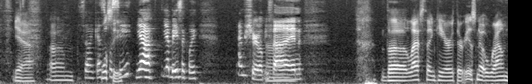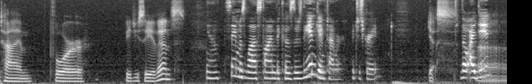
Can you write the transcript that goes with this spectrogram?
yeah. Um, so I guess We'll we'll, see. see. Yeah, yeah, basically. I'm sure it'll be Um, fine. the last thing here, there is no round time for VGC events. Yeah, same as last time because there's the in-game timer, which is great. Yes. Though I did Uh,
